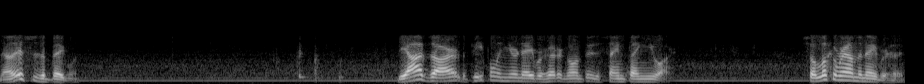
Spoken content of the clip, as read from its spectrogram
Now, this is a big one. The odds are the people in your neighborhood are going through the same thing you are. So look around the neighborhood.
